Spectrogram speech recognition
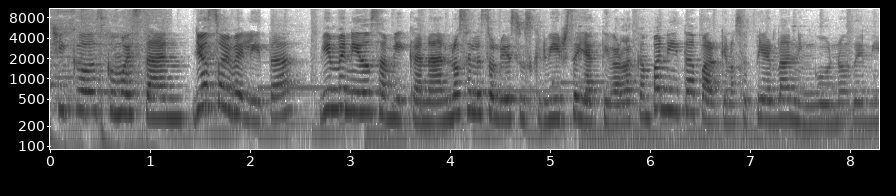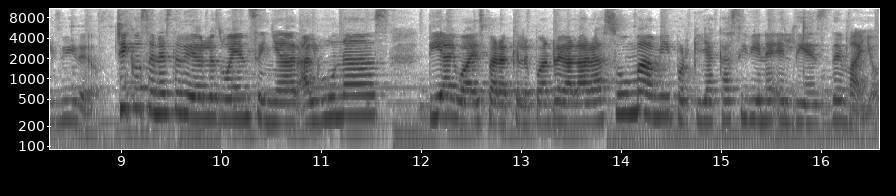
chicos, ¿cómo están? Yo soy Belita. Bienvenidos a mi canal, no se les olvide suscribirse y activar la campanita para que no se pierdan ninguno de mis videos. Chicos, en este video les voy a enseñar algunas DIYs para que le puedan regalar a su mami porque ya casi viene el 10 de mayo.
